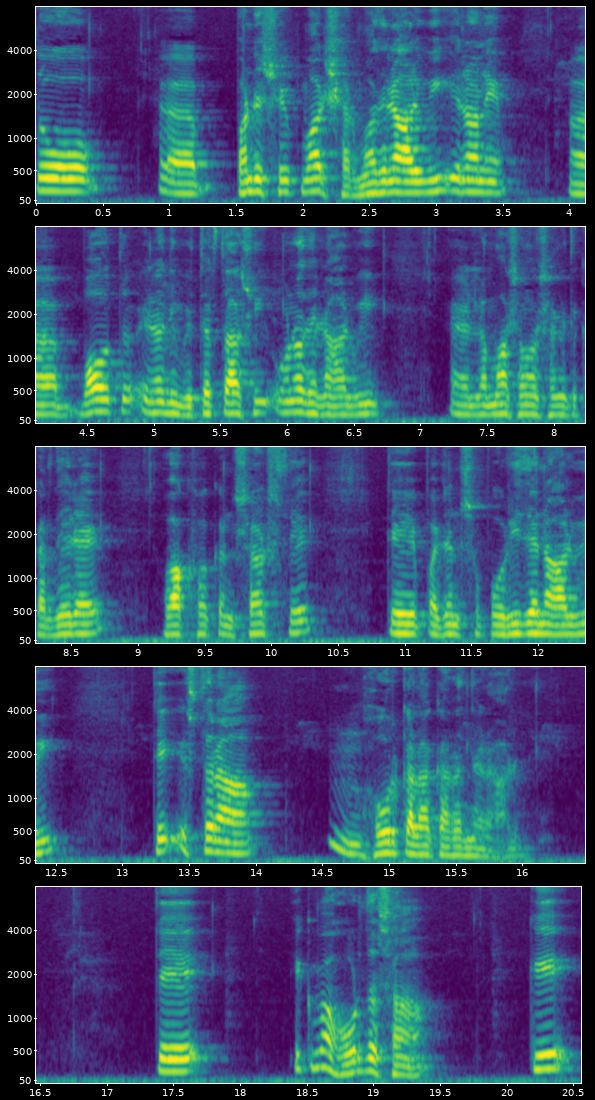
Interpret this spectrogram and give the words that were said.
ਤੋ ਪੰਡਿਤ ਸ਼ਿਵ ਕੁਮਾਰ ਸ਼ਰਮਾ ਦੇ ਨਾਲ ਵੀ ਇਹਨਾਂ ਨੇ ਬਹੁਤ ਇਹਨਾਂ ਦੀ ਮਿੱਤਰਤਾ ਸੀ। ਉਹਨਾਂ ਦੇ ਨਾਲ ਵੀ ਲੰਮਾ ਸਮਾਂ ਸੰਗਤ ਕਰਦੇ ਰਹੇ, ਵੱਖ-ਵੱਖ ਕੰਸਰਟਸ ਤੇ ਤੇ ਭਜਨ ਸੁਪੋਰੀ ਦੇ ਨਾਲ ਵੀ, ਤੇ ਇਸ ਤਰ੍ਹਾਂ ਹੋਰ ਕਲਾਕਾਰਾਂ ਦੇ ਨਾਲ ਵੀ। ਤੇ ਇੱਕ ਮੈਂ ਹੋਰ ਦੱਸਾਂ ਕਿ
